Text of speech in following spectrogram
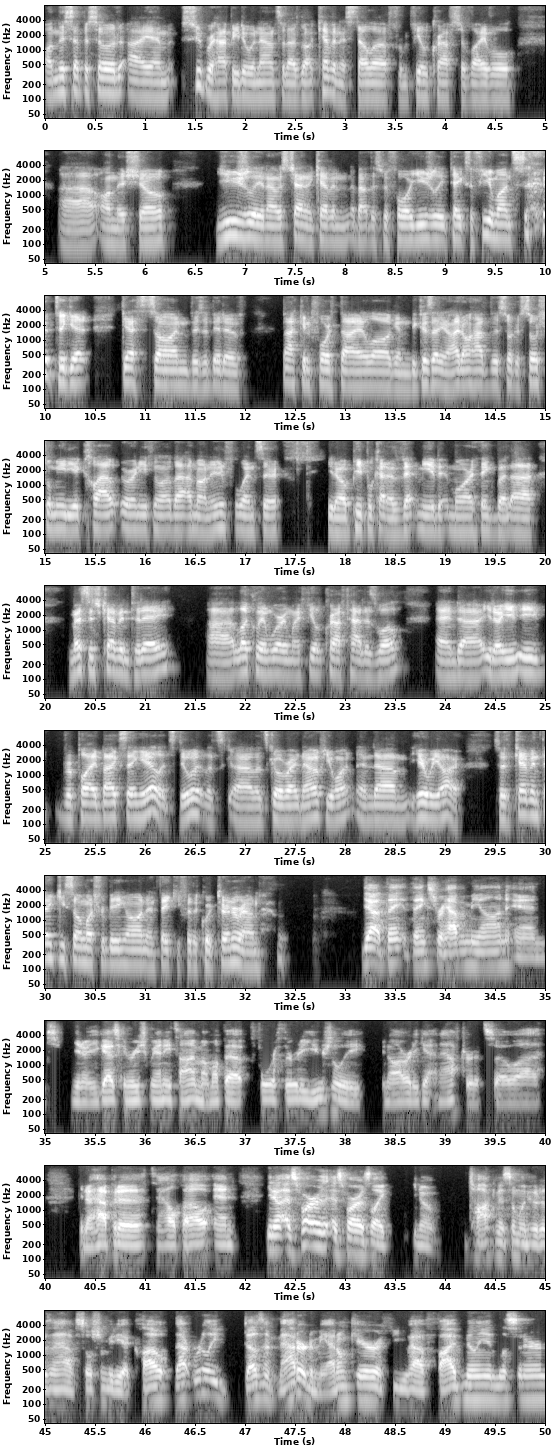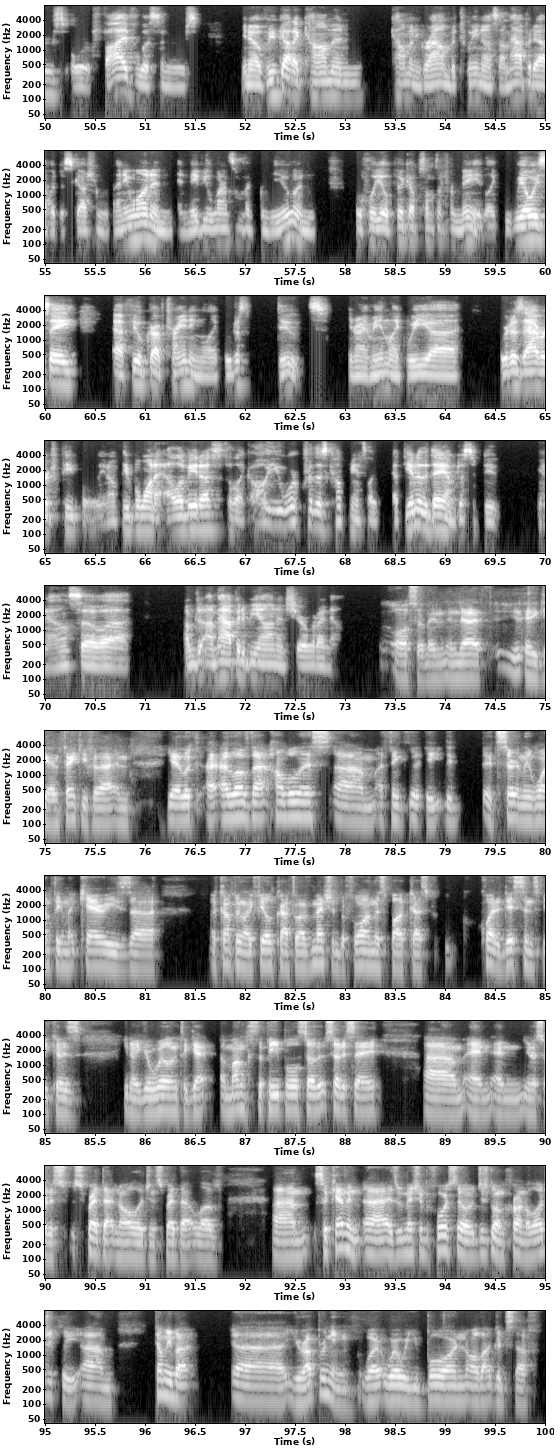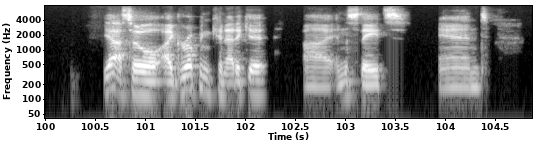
On this episode, I am super happy to announce that I've got Kevin Estela from Fieldcraft Survival uh, on this show. Usually, and I was chatting to Kevin about this before, usually it takes a few months to get guests on. There's a bit of back and forth dialogue. And because you know, I don't have this sort of social media clout or anything like that, I'm not an influencer. You know, people kind of vet me a bit more, I think. But uh, message Kevin today. Uh, luckily, I'm wearing my Fieldcraft hat as well, and uh, you know, he, he, replied back saying, "Yeah, let's do it. Let's uh, let's go right now if you want." And um, here we are. So, Kevin, thank you so much for being on, and thank you for the quick turnaround. yeah, th- thanks for having me on. And you know, you guys can reach me anytime. I'm up at 4:30 usually. You know, already getting after it. So uh, you know, happy to to help out. And you know, as far as as far as like you know, talking to someone who doesn't have social media clout, that really doesn't matter to me. I don't care if you have five million listeners or five listeners. You know, if we've got a common common ground between us, I'm happy to have a discussion with anyone and, and maybe learn something from you and hopefully you'll pick up something from me. Like we always say at Fieldcraft training, like we're just dudes you know what I mean? Like we uh we're just average people. You know, people want to elevate us to like, oh, you work for this company. It's like at the end of the day, I'm just a dude. You know, so uh, I'm I'm happy to be on and share what I know. Awesome, and and that again, thank you for that. And yeah, look, I, I love that humbleness. Um, I think that it, it, it's certainly one thing that carries uh, a company like Fieldcraft, who I've mentioned before on this podcast, quite a distance because you know you're willing to get amongst the people, so that so to say, um, and and you know sort of spread that knowledge and spread that love. Um, so, Kevin, uh, as we mentioned before, so just going chronologically, um, tell me about uh, your upbringing. Where, where were you born? All that good stuff. Yeah, so I grew up in Connecticut, uh, in the states, and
